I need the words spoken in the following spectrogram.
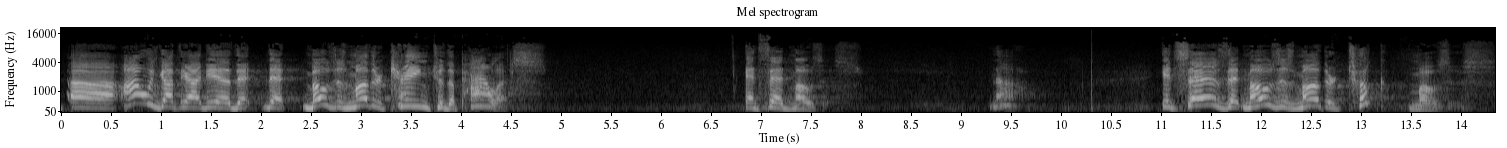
Uh, I always got the idea that, that Moses' mother came to the palace and fed Moses. No. It says that Moses' mother took Moses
